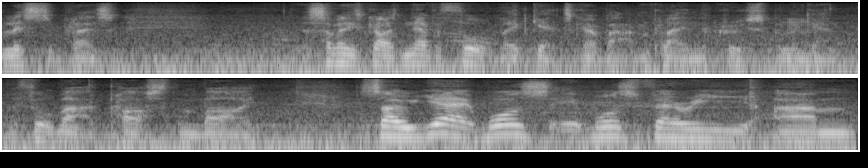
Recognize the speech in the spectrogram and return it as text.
list of players. Some of these guys never thought they'd get to go back and play in the Crucible mm. again. They thought that had passed them by. So yeah, it was it was very. Um,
